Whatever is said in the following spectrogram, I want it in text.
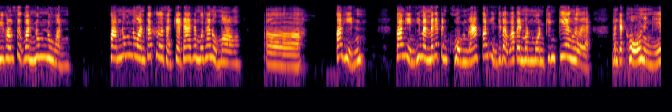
มีความรู้สึกว่านุ่มนวล ความนุ่มนวลก็คือสังเกตได้สมมติถ้าหนูมอง เอ่อ ก้อนหิน ก้อนหินที่มันไม่ได้เป็นคมนะ ก้อนหินที่แบบว่าเป็นมนมนๆเกี้ยงๆเลยอะ มันจะโค้งอย่างนี้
